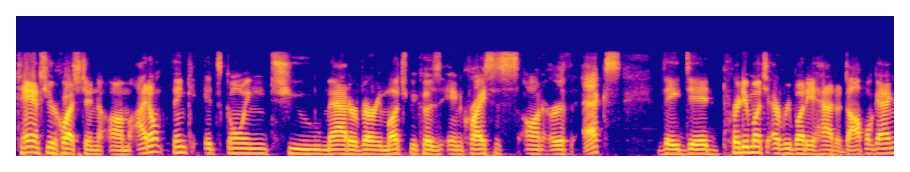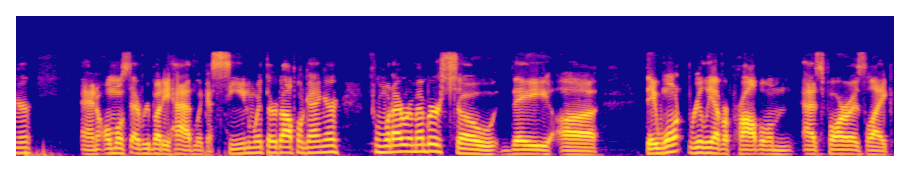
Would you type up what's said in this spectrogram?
to answer your question, um, I don't think it's going to matter very much because in Crisis on Earth X, they did pretty much everybody had a doppelganger. And almost everybody had like a scene with their doppelganger, from what I remember. So they uh, they won't really have a problem as far as like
